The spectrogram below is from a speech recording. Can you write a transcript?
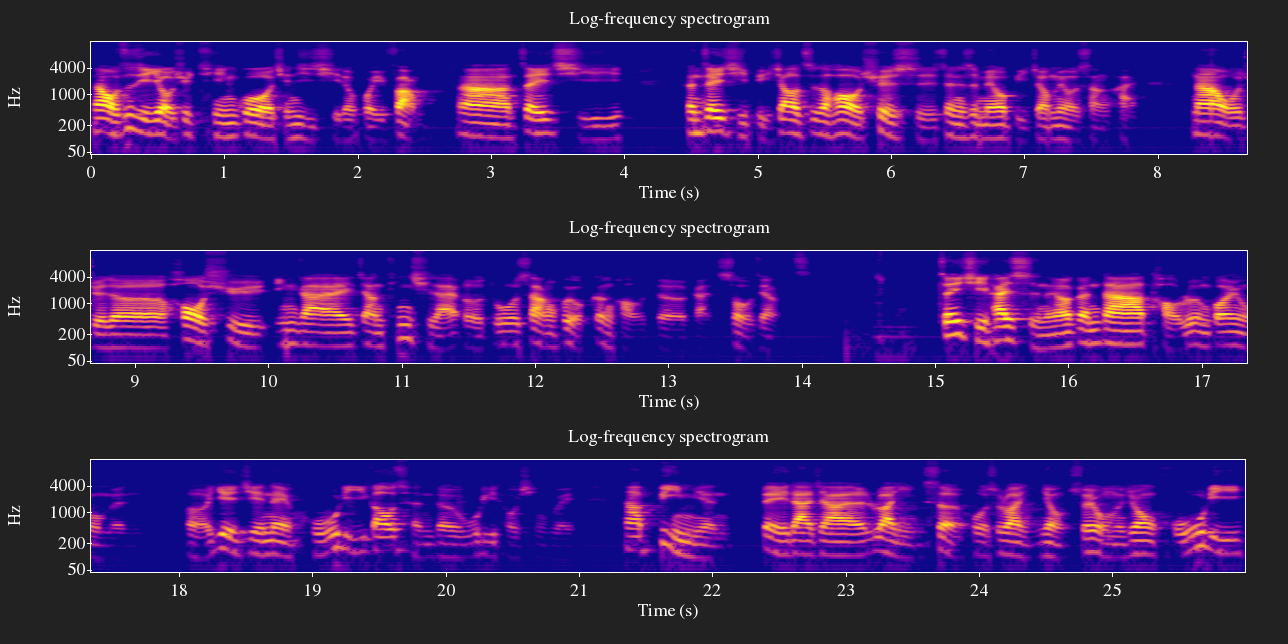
那我自己也有去听过前几期的回放。那这一期跟这一期比较之后，确实真的是没有比较，没有伤害。那我觉得后续应该这样听起来，耳朵上会有更好的感受。这样子，这一期开始呢，要跟大家讨论关于我们呃业界内狐狸高层的无厘头行为，那避免被大家乱影射或者是乱引用，所以我们就用狐狸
